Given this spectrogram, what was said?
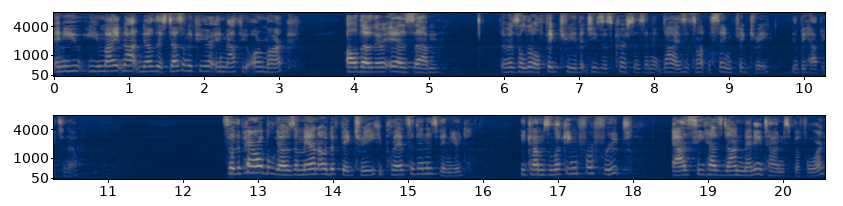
And you, you might not know this doesn't appear in Matthew or Mark, although there is, um, there is a little fig tree that Jesus curses and it dies. It's not the same fig tree. You'll be happy to know. So the parable goes a man owned a fig tree, he plants it in his vineyard. He comes looking for fruit, as he has done many times before,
